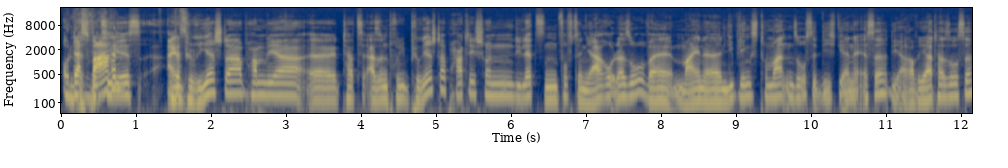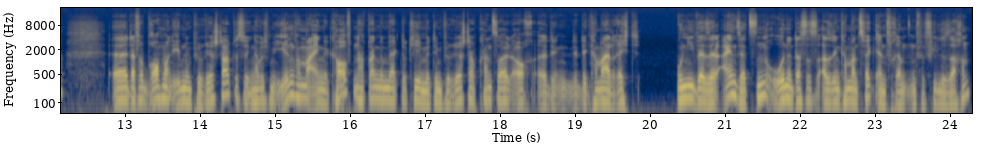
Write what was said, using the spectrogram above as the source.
Und das, das waren, ist, einen Pürierstab haben wir äh, tatsächlich, also einen Pü- Pürierstab hatte ich schon die letzten 15 Jahre oder so, weil meine Lieblingstomatensoße, die ich gerne esse, die Arabiata-Soße, äh, dafür braucht man eben einen Pürierstab, deswegen habe ich mir irgendwann mal einen gekauft und habe dann gemerkt, okay, mit dem Pürierstab kannst du halt auch, äh, den, den kann man halt recht universell einsetzen, ohne dass es, also den kann man zweckentfremden für viele Sachen.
